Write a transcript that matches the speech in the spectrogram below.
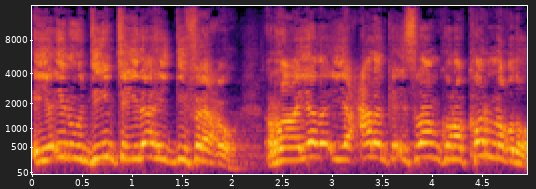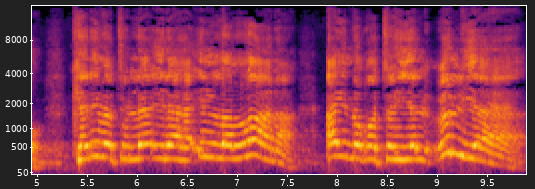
iyo inuu diinta ilaahay difaaco raayada iyo calanka islaamkuna kor noqdo. Kelimatu laa ilaaha ila allahna ay noqoto hiya alculyaa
